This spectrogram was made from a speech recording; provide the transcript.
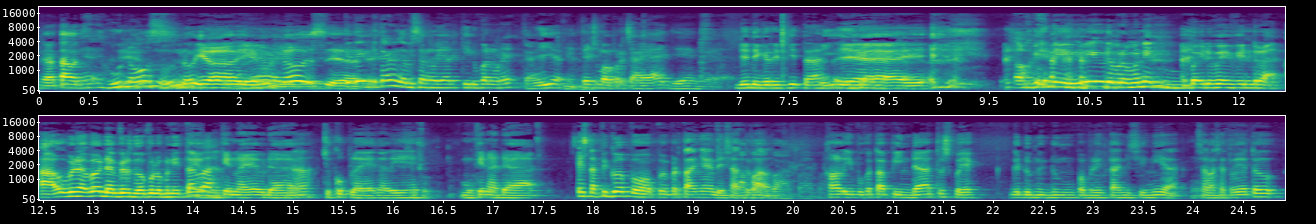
nggak tahu Ya, who knows who knows ya ya, who knows ya kita kita kan nggak bisa ngelihat kehidupan mereka Iya. kita cuma percaya aja ya dia dengerin kita Iya. iya iya. Oke nih, ini udah berapa menit by the way Vindra? ah udah apa udah hampir 20 menitan Ya, lah mungkin lah ya udah Nah. cukup lah ya kali ya. Mungkin ada eh tapi gue mau pertanyaan deh satu Apa, hal apa, apa, apa. kalau ibu kota pindah terus banyak gedung-gedung pemerintahan di sini ya salah satunya tuh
